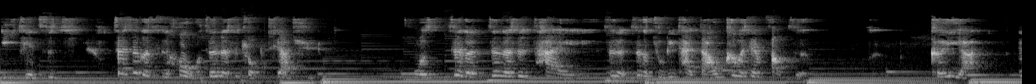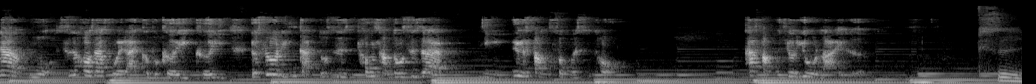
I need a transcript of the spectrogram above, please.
理解自己。在这个时候，我真的是走不下去，我这个真的是太这个这个阻力太大，我可不可以先放着？可以啊，那我之后再回来可不可以？可以。有时候灵感都是通常都是在你越放松的时候，它反而就又来了。是。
